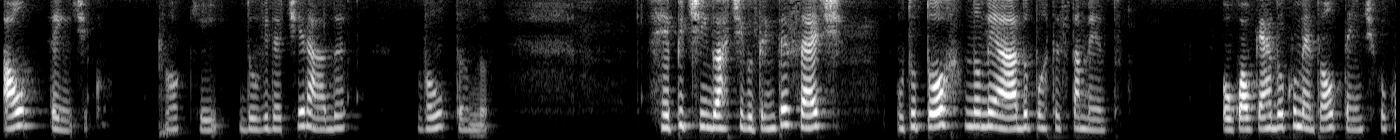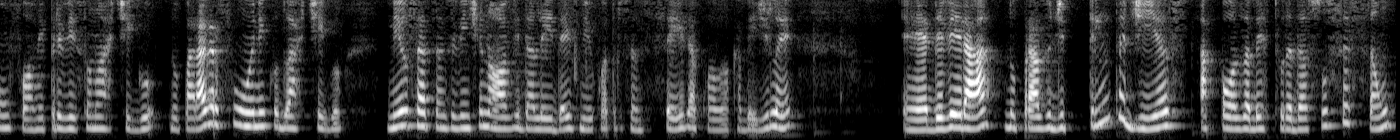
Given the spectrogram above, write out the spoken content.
autêntico. Ok, dúvida tirada. Voltando. Repetindo o artigo 37, o tutor nomeado por testamento ou qualquer documento autêntico conforme previsto no artigo no parágrafo único do artigo 1729 da Lei 10.406, a qual eu acabei de ler, é, deverá, no prazo de 30 dias após a abertura da sucessão,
